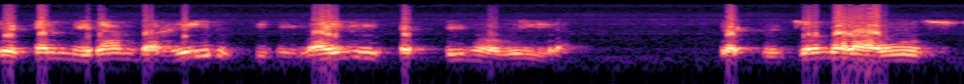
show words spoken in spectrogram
Yequel Miranda Gil y Miguel Espino Villa. Descripción de la abuso.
